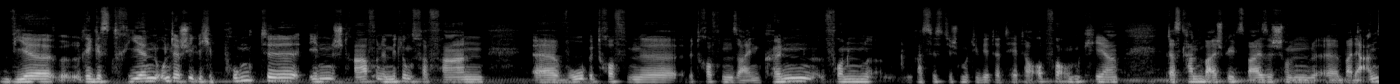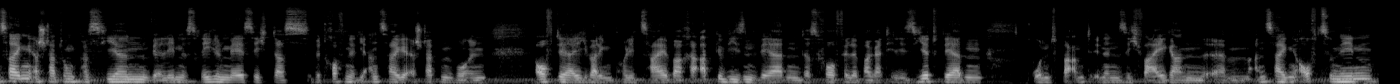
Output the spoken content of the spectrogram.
Wir registrieren unterschiedliche Punkte in Straf- und Ermittlungsverfahren, äh, wo Betroffene betroffen sein können von rassistisch motivierter Täter-Opfer-Umkehr. Das kann beispielsweise schon äh, bei der Anzeigenerstattung passieren. Wir erleben es regelmäßig, dass Betroffene, die Anzeige erstatten wollen, auf der jeweiligen Polizeiwache abgewiesen werden, dass Vorfälle bagatellisiert werden und Beamtinnen sich weigern, ähm, Anzeigen aufzunehmen.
